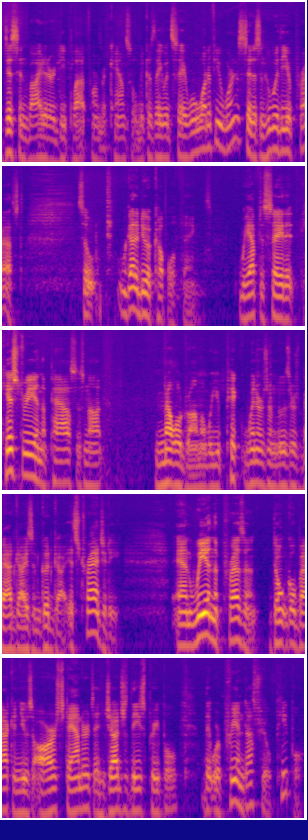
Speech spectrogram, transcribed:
disinvited or deplatformed or canceled because they would say, well, what if you weren't a citizen? Who were the oppressed? So we've got to do a couple of things. We have to say that history in the past is not melodrama where you pick winners and losers, bad guys and good guys. It's tragedy. And we in the present don't go back and use our standards and judge these people that were pre industrial people.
